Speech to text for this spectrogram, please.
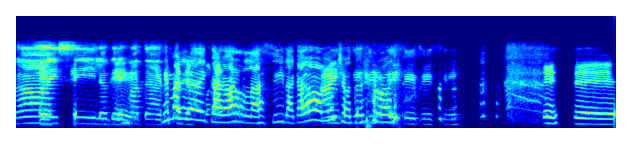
Ay, este, sí, lo que- querés matar. Qué manera de cagarla, sí, la cagaba Ay, mucho, sí, Ted sí, Roy. sí, sí. Este,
